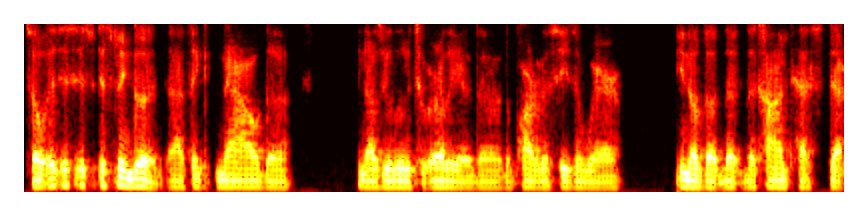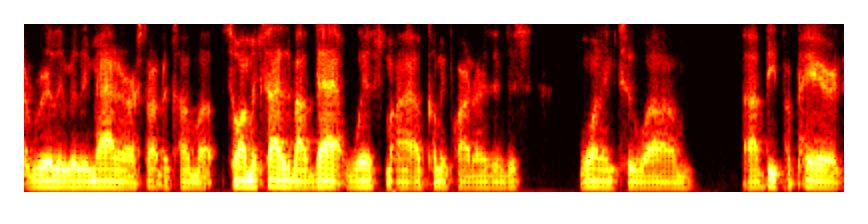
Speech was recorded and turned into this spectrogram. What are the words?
So it's it's it's been good. I think now the you know as we alluded to earlier the the part of the season where you know the the the contests that really really matter are starting to come up. So I'm excited about that with my upcoming partners and just wanting to um, uh, be prepared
